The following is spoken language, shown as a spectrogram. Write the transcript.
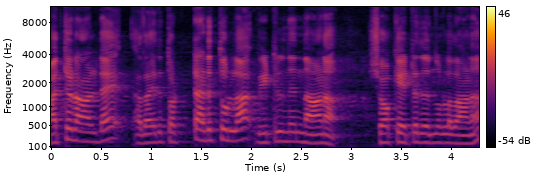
മറ്റൊരാളുടെ അതായത് തൊട്ടടുത്തുള്ള വീട്ടിൽ നിന്നാണ് ഷോക്കേറ്റത് എന്നുള്ളതാണ്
